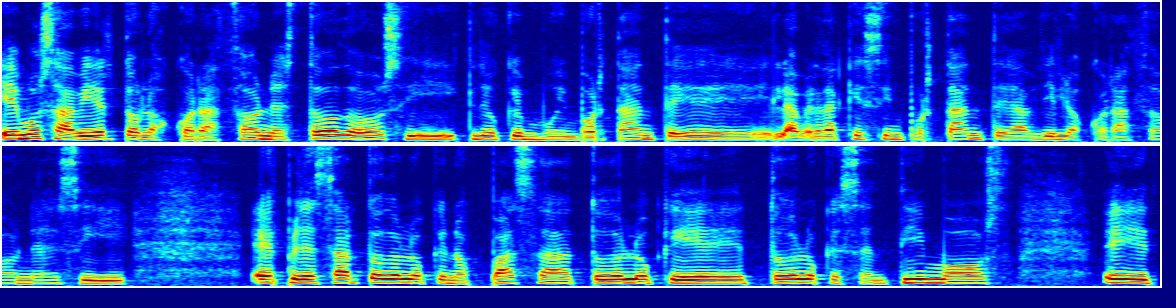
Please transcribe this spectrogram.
hemos abierto los corazones todos y creo que es muy importante, la verdad que es importante abrir los corazones y expresar todo lo que nos pasa, todo lo que, todo lo que sentimos, eh,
